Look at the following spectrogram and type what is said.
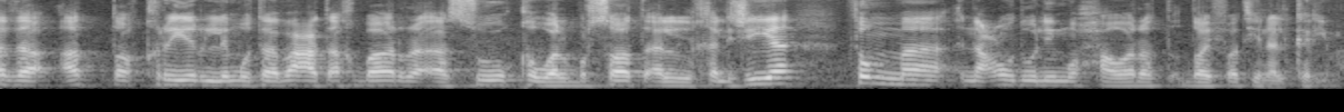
هذا التقرير لمتابعة أخبار السوق والبورصات الخليجية ثم نعود لمحاورة ضيفتنا الكريمة.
